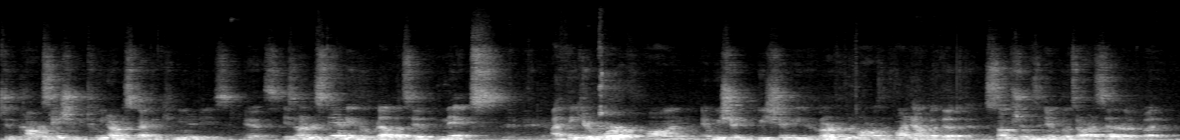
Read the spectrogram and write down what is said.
to the conversation between our respective communities Yes. is understanding the relative mix. I think your work on, and we should, we should either learn from the models and find out what the assumptions and inputs are, et cetera, but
